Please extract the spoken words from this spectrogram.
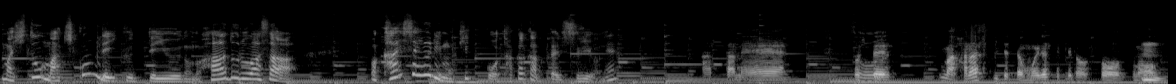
まあ、人を巻き込んでいくっていうののハードルはさ、まあ、会社よりも結構高かったりするよね。あったね。そして、今話聞いてて思い出したけど、そう、その、うん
